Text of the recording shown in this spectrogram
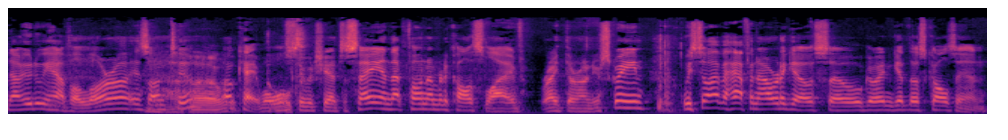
Now, who do we have? Laura is on too. Uh, okay, well we'll see what you have to say, and that phone number to call us live right there on your screen. We still have a half an hour to go, so go ahead and get those calls in.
